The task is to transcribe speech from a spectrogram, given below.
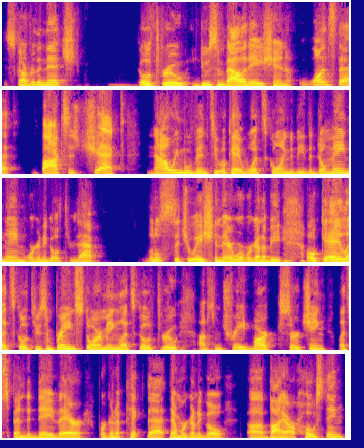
discover the niche, go through, do some validation. Once that box is checked, now we move into okay, what's going to be the domain name? We're going to go through that little situation there where we're going to be okay let's go through some brainstorming. Let's go through um, some trademark searching. Let's spend a day there. We're going to pick that. Then we're going to go uh, buy our hosting.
